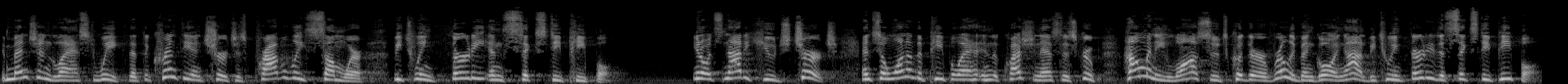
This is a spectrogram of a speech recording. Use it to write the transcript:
it mentioned last week that the Corinthian church is probably somewhere between 30 and 60 people. You know, it's not a huge church. And so one of the people in the question asked this group, how many lawsuits could there have really been going on between 30 to 60 people?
